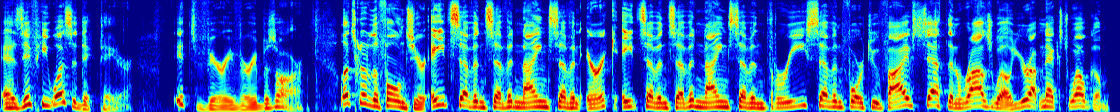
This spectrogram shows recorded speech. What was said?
as if he was a dictator. It's very, very bizarre. Let's go to the phones here 877 97 Erick, 877 973 7425. Seth and Roswell, you're up next. Welcome.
